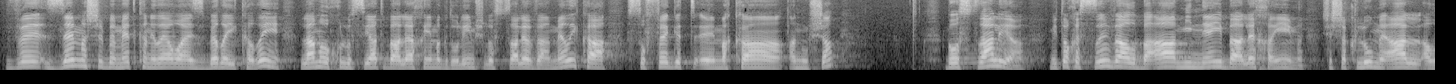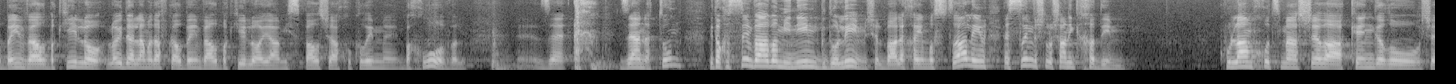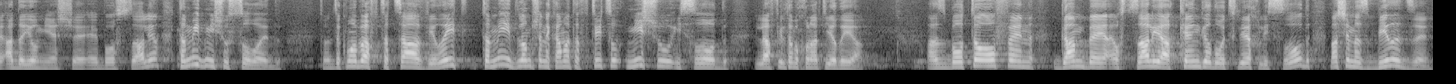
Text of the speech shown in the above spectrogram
וזה מה שבאמת כנראה הוא ההסבר העיקרי למה אוכלוסיית בעלי החיים הגדולים של אוסטרליה ואמריקה סופגת אה, מכה אנושה. באוסטרליה, מתוך 24 מיני בעלי חיים ששקלו מעל 44 קילו, לא יודע למה דווקא 44 קילו היה המספר שהחוקרים אה, בחרו, אבל אה, זה, זה הנתון. מתוך 24 מינים גדולים של בעלי חיים אוסטרליים, 23 נכחדים. כולם חוץ מאשר הקנגרו שעד היום יש אה, באוסטרליה, תמיד מישהו שורד. זאת אומרת, זה כמו בהפצצה אווירית, תמיד, לא משנה כמה תפציצו, מישהו ישרוד להפעיל את המכונת ירייה. אז באותו אופן, גם באוסטרליה הקנגרו הצליח לשרוד. מה שמסביר את זה,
